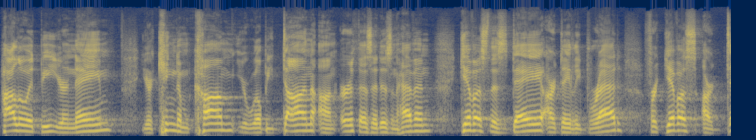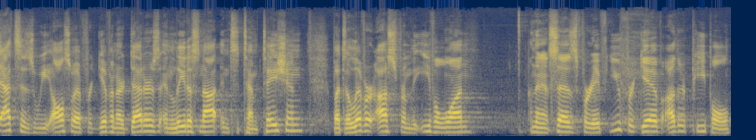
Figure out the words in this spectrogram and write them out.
hallowed be your name. Your kingdom come, your will be done on earth as it is in heaven. Give us this day our daily bread. Forgive us our debts as we also have forgiven our debtors. And lead us not into temptation, but deliver us from the evil one. And then it says, For if you forgive other people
